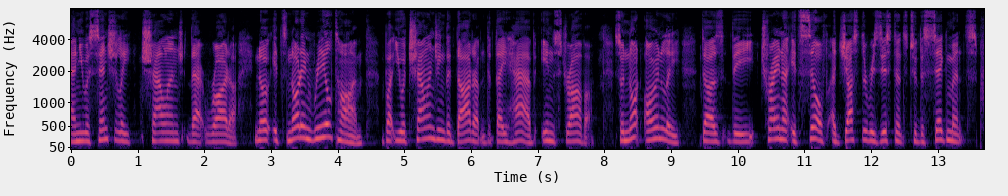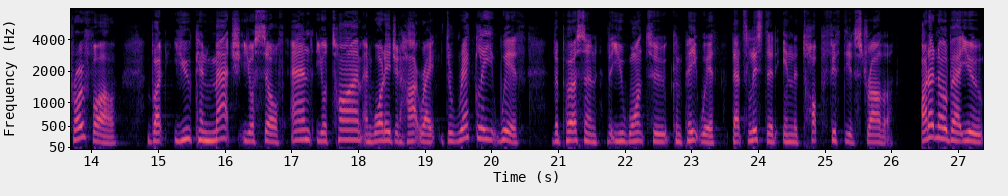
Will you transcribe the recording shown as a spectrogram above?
and you essentially challenge that rider. No, it's not in real time, but you are challenging the data that they have in Strava. So not only does the trainer itself adjust the resistance to the segment's profile, but you can match yourself and your time and wattage and heart rate directly with the person that you want to compete with that's listed in the top 50 of Strava. I don't know about you,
